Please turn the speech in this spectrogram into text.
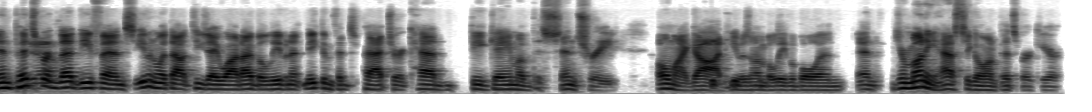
And Pittsburgh, yeah. that defense, even without TJ Watt, I believe in it. Minkah Fitzpatrick had the game of the century. Oh my God, he was unbelievable. And and your money has to go on Pittsburgh here.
